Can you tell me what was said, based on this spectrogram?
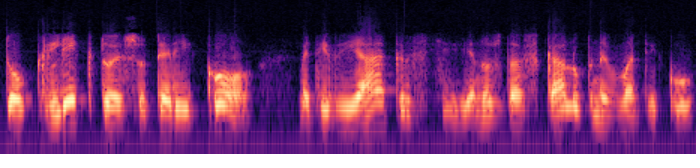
το κλικ το εσωτερικό με τη διάκριση ενός δασκάλου πνευματικού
